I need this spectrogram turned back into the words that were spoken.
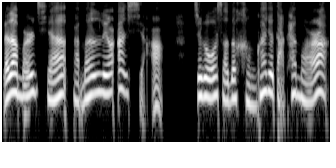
来到门前，把门铃按响。结果我嫂子很快就打开门啊！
